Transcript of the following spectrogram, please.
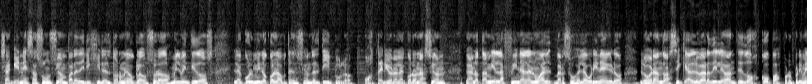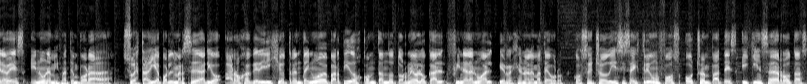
ya que en esa asunción para dirigir el torneo Clausura 2022 la culminó con la obtención del título. Posterior a la coronación, ganó también la final anual versus el Aurinegro, logrando así que Alberdi levante dos copas por primera vez en una misma temporada. Su estadía por el Mercedario arroja que dirigió 39 partidos contando torneo local, final anual y regional amateur. Cosechó 16 triunfos, 8 empates y 15 derrotas,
